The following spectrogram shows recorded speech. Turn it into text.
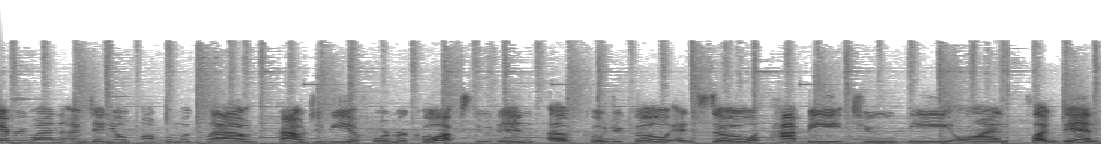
everyone. I'm Danielle Campo McLeod, proud to be a former co op student of Cogeco, and so happy to be on Plugged In.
